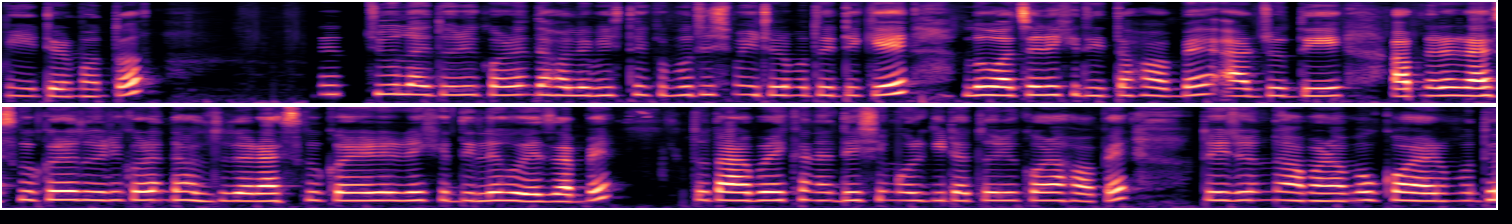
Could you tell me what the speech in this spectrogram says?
মিনিটের মতো। চুলায় তৈরি করেন, তাহলে বিশ থেকে পঁচিশ মিনিটের মতো এটিকে লো আঁচে রেখে দিতে হবে। আর যদি আপনারা রাইস কুকারে তৈরি করেন, তাহলে রাইস কুকারে রেখে দিলে হয়ে যাবে। তো তারপর এখানে দেশি মুরগিটা তৈরি করা হবে। তো এই জন্য আমার আম্মু কড়াইয়ের মধ্যে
